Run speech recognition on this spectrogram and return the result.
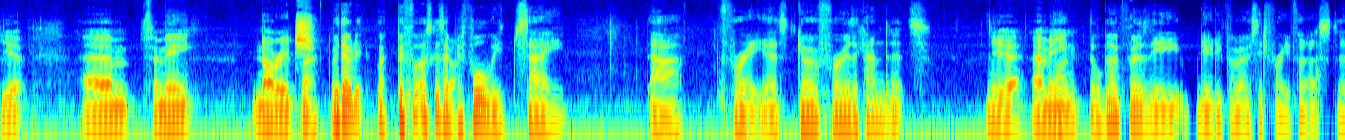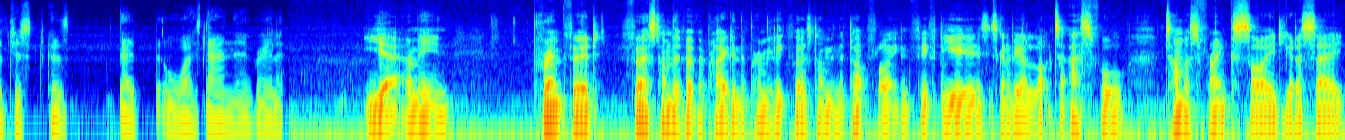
Yep. Um, for me, Norwich. Well, we don't. Well, before I was going to say before we say uh, three, let's go through the candidates. Yeah, I mean, they'll go for the newly promoted three first, uh, just because they're always down there, really. Yeah, I mean, Brentford First time they've ever played in the Premier League, first time in the top flight in 50 years. It's going to be a lot to ask for. Thomas Frank's side, you got to say.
